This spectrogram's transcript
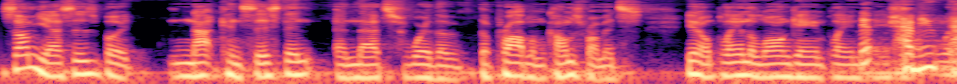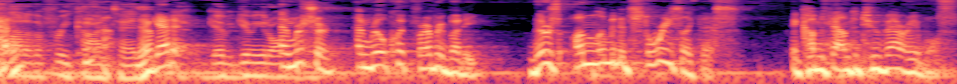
Some yeses, but not consistent, and that's where the the problem comes from. It's you know playing the long game, playing yep. have you had, a lot of the free content. Yeah, I get it. Give, giving it all. And Richard, and real quick for everybody, there's unlimited stories like this. It comes down to two variables:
